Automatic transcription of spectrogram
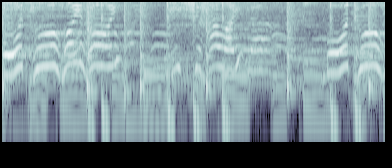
বধু হই হই বিষ হাওয়াইলা। বধু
